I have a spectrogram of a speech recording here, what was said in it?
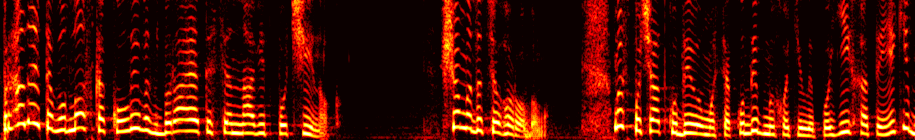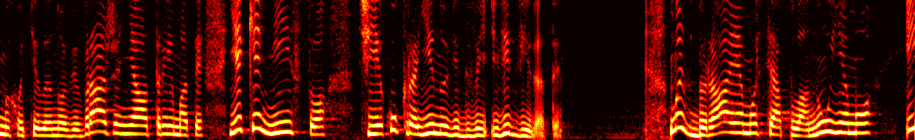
Пригадайте, будь ласка, коли ви збираєтеся на відпочинок. Що ми до цього робимо? Ми спочатку дивимося, куди б ми хотіли поїхати, які б ми хотіли нові враження отримати, яке місто чи яку країну відвідати. Ми збираємося, плануємо і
